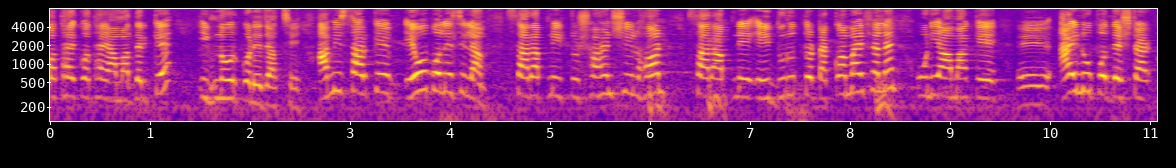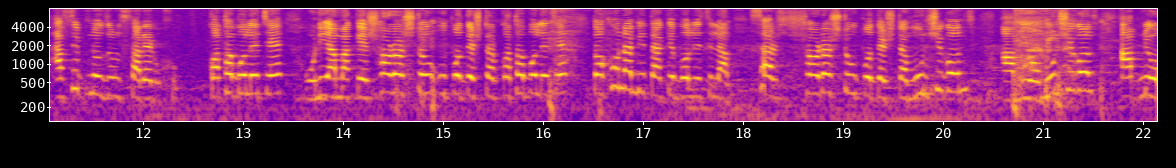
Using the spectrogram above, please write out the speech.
কথায় কথায় আমাদেরকে ইগনোর করে যাচ্ছে। আমি স্যারকে এও বলেছিলাম, স্যার, আপনি একটু সহনশীল হন। স্যার, আপনি এই দূরত্বটা কমায় ফেলেন। উনি আমাকে আইন উপদেষ্টার আসিফ নজরুল স্যারের কথা বলেছে। উনি আমাকে স্বরাষ্ট্র উপদেষ্টার কথা বলেছে। তখন আমি তাকে বলেছিলাম, স্যার, স্বরাষ্ট্র উপদেষ্টা মুন্সীগঞ্জ, আমিও মুন্সীগঞ্জ, আপনিও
